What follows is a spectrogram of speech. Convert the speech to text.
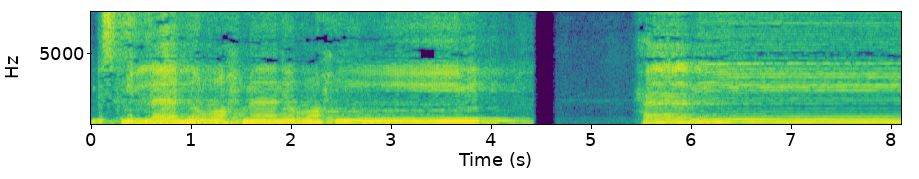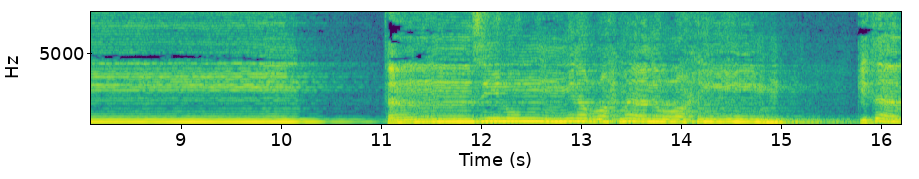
بسم الله الرحمن الرحيم. حميم. تنزيل من الرحمن الرحيم. كتاب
